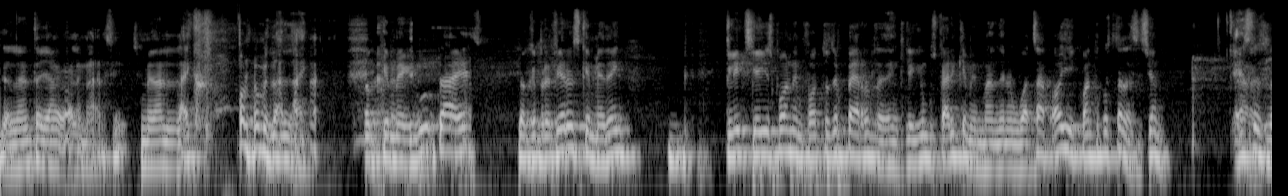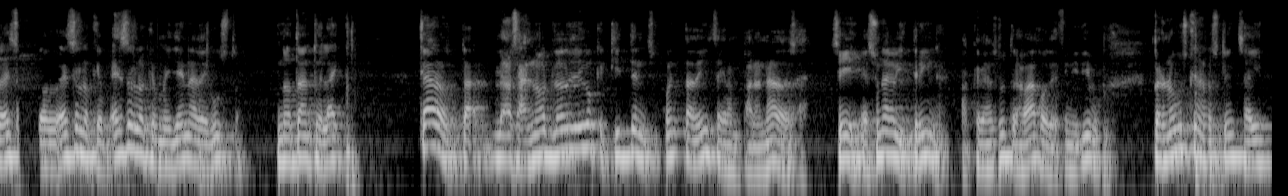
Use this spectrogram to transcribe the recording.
la neta ya me vale madre, si, si me dan like o no me dan like. Lo que me gusta es, lo que prefiero es que me den clic, si ellos ponen fotos de perros, le den clic en buscar y que me manden un WhatsApp. Oye, ¿cuánto cuesta la sesión? Eso, es, eso, eso, es lo que, eso es lo que me llena de gusto, no tanto el like. Claro, o sea, no, no les digo que quiten su cuenta de Instagram para nada, o sea, sí, es una vitrina para que vean su trabajo definitivo, pero no busquen a los clientes ahí.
